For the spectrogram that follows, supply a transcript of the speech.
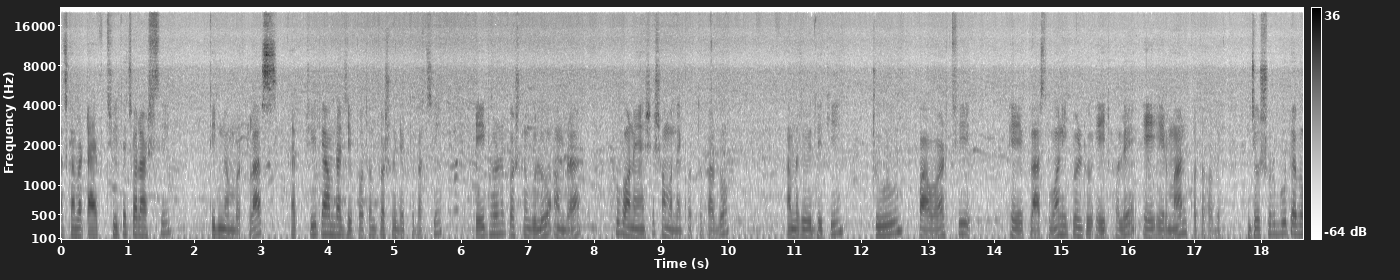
আজকে আমরা টাইপ থ্রিতে চলে আসছি, তিন নম্বর ক্লাস টাইপ থ্রিতে আমরা যে প্রথম প্রশ্ন দেখতে পাচ্ছি, এই ধরনের প্রশ্নগুলো আমরা খুব অনায়াসে সমাধান করতে পারব। আমরা যদি দেখি two power three a plus one equal to eight হলে এ এর মান কত হবে? যশোর বুট এবং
